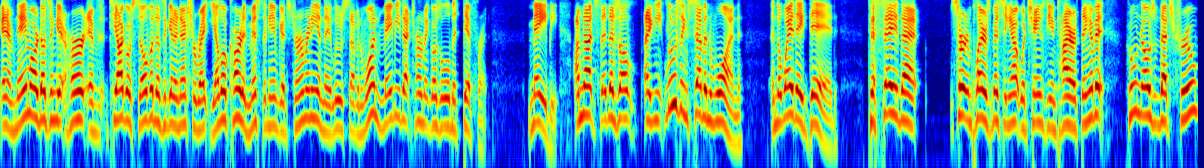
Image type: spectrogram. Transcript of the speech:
And if Neymar doesn't get hurt, if Thiago Silva doesn't get an extra red yellow card and miss the game against Germany and they lose 7 1, maybe that tournament goes a little bit different. Maybe. I'm not saying there's a, I mean, losing 7 1 and the way they did, to say that certain players missing out would change the entire thing of it, who knows if that's true?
